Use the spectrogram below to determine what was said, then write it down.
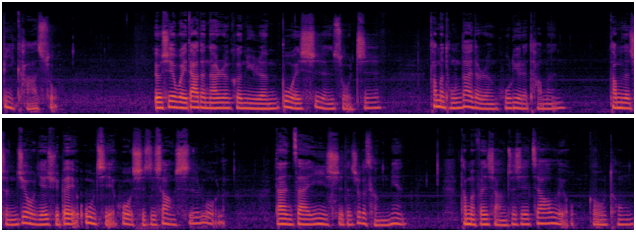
毕卡索。有些伟大的男人和女人不为世人所知，他们同代的人忽略了他们。他们的成就也许被误解或实质上失落了，但在意识的这个层面，他们分享这些交流沟通；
